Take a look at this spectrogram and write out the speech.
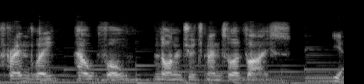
friendly, helpful, non-judgmental advice. Yeah.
